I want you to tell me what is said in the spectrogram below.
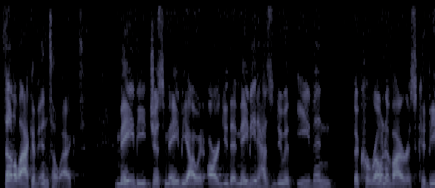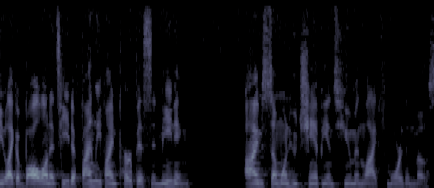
It's not a lack of intellect. Maybe, just maybe, I would argue that maybe it has to do with even the coronavirus could be like a ball on its tee to finally find purpose and meaning I'm someone who champions human life more than most.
